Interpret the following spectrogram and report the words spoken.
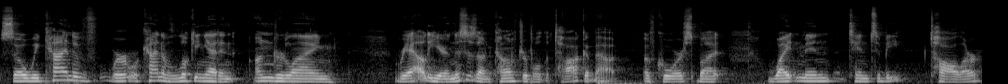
so we kind of we're, we're kind of looking at an underlying reality here, and this is uncomfortable to talk about, of course, but white men tend to be taller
